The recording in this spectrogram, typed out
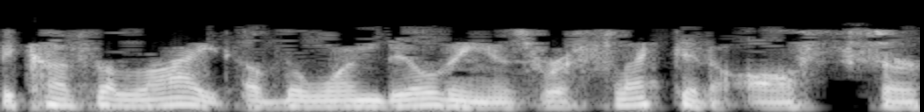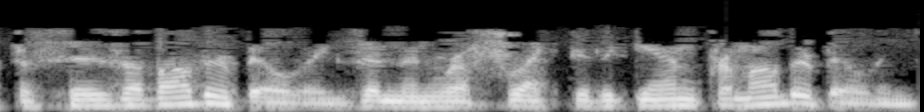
because the light of the one building is reflected off surfaces of other buildings and then reflected again from other buildings.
